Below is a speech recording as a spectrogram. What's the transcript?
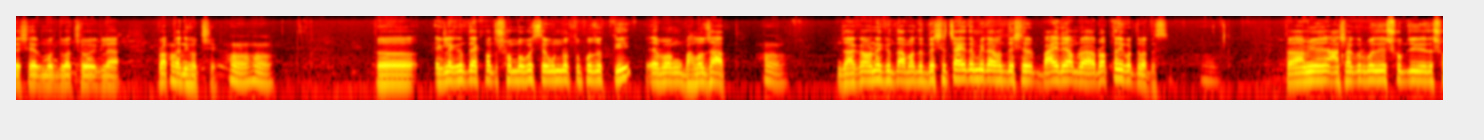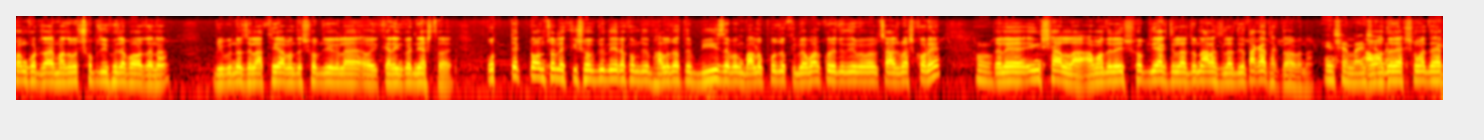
দেশের মধ্যপ্রাচ্য এগুলা রপ্তানি হচ্ছে। তো এগুলা কিন্তু একমাত্র সম্ভব হচ্ছে উন্নত প্রযুক্তি এবং ভালো জাত। যার কারণে কিন্তু আমাদের দেশের চাহিদা মিটা এখন দেশের বাইরে আমরা রপ্তানি করতে পারতেছি। তো আমি আশা করব যে সবজি সংকট যায় মাঝে মাঝে সবজি খুঁজে পাওয়া যায় না। বিভিন্ন জেলা থেকে আমাদের সবজি এগুলা ওই ক্যারিং করে নিয়ে আসতে হয়। প্রত্যেকটা অঞ্চলে কৃষক যদি এরকম যদি ভালো জাতের বীজ এবং ভালো প্রযুক্তি ব্যবহার করে যদি এভাবে চাষবাস করে তাহলে ইনশাল্লাহ আমাদের এই সবজি এক জেলার জন্য আরেক জেলার দিকে তাকায় থাকতে হবে না। আমাদের এক সময় দেখা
